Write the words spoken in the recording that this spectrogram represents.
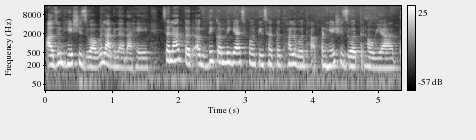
अजून हे शिजवावं लागणार आहे. चला तर अगदी कमी गॅसवरती सतत हलवत आपण हे शिजवत राहूयात.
